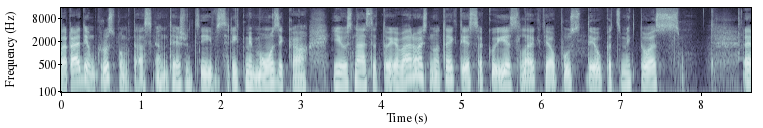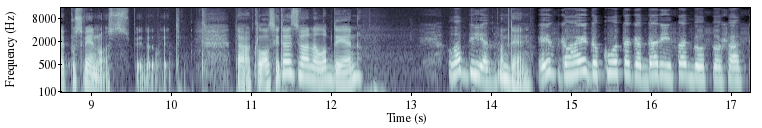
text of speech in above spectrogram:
raidījuma kruspunktā skan tieši dzīves ritmi mūzikā. Ja jūs neesat to ievērojis, noteikti iesaku ieslēgt jau pus 12. E, pusvienos, piedodiet. Tā, klausītājs zvana, labdien! Labdien! Labdien! Es gaidu, ko tagad darīs atbilstošās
